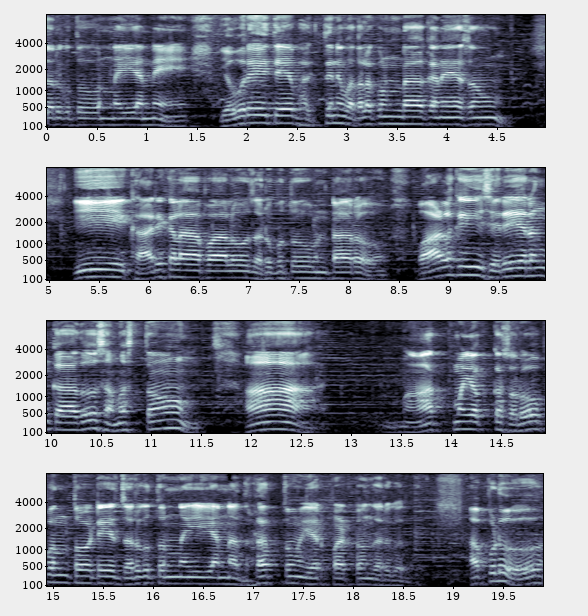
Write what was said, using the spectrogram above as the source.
జరుగుతూ ఉన్నాయి అని ఎవరైతే భక్తిని వదలకుండా కనీసం ఈ కార్యకలాపాలు జరుపుతూ ఉంటారో వాళ్ళకి ఈ శరీరం కాదు సమస్తం. ఆత్మ యొక్క స్వరూపంతో జరుగుతున్నాయి అన్న దృఢత్వం ఏర్పడటం జరుగుద్ది. అప్పుడు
